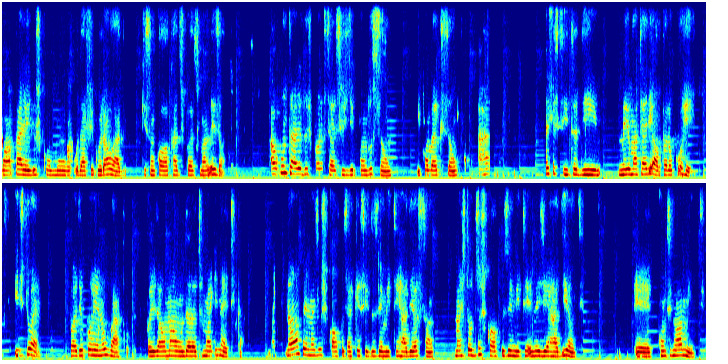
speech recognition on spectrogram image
com aparelhos como o da figura ao lado, que são colocados próximo à lesão. Ao contrário dos processos de condução e convecção, a necessita de meio material para ocorrer, isto é, pode ocorrer no vácuo, pois é uma onda eletromagnética. Não apenas os corpos aquecidos emitem radiação, mas todos os corpos emitem energia radiante é, continuamente.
